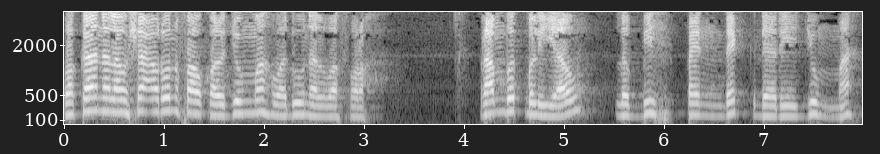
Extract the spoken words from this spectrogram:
Wa kana law sya'run fawqal jummah wa wafrah. Rambut beliau lebih pendek dari jummah,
